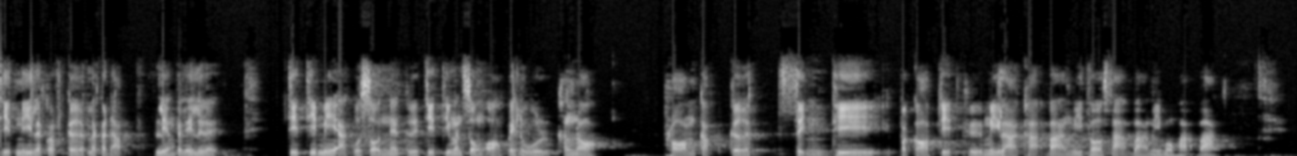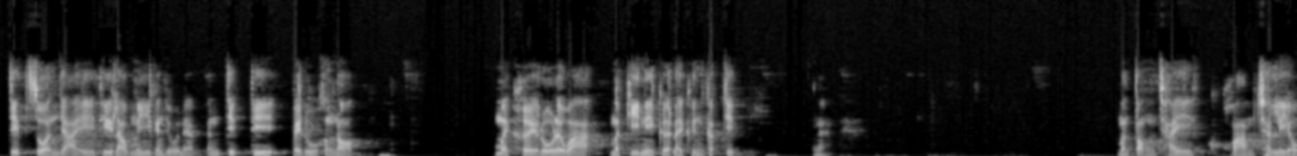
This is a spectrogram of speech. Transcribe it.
จิตนี้แล้วก็เกิดแล้วก็ดับเรียงไปเรื่อยๆ จิตที่มีอกุศลเนี่ยคือจิตที่มันส่งออกไปรู้ข้างนอก พร้อมกับเกิดสิ่งที่ประกอบจิตคือมีราคะบ้าง มีโทสะบ้างมีโมหะบ้าง จิตส่วนใหญ่ที่เรามีกันอยู่เนี่ยเป็นจิตที่ไปดูข้างนอก ไม่เคยรู้เลยว่าเมื่อกี้นี้เกิดอะไรขึ้นกับจิตนะมันต้องใช้ความเฉลียว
